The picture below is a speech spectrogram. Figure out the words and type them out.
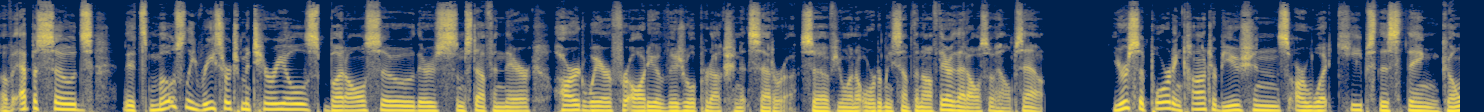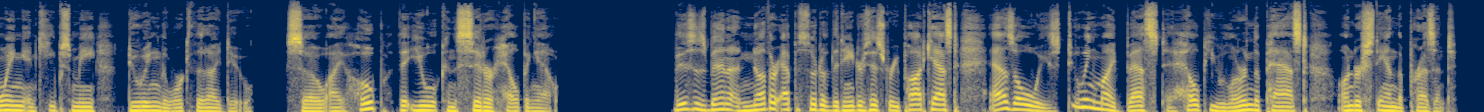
of episodes. It's mostly research materials, but also there's some stuff in there, hardware for audio visual production, etc. So if you want to order me something off there, that also helps out. Your support and contributions are what keeps this thing going and keeps me doing the work that I do. So I hope that you will consider helping out. This has been another episode of the Dangerous History Podcast. As always, doing my best to help you learn the past, understand the present,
